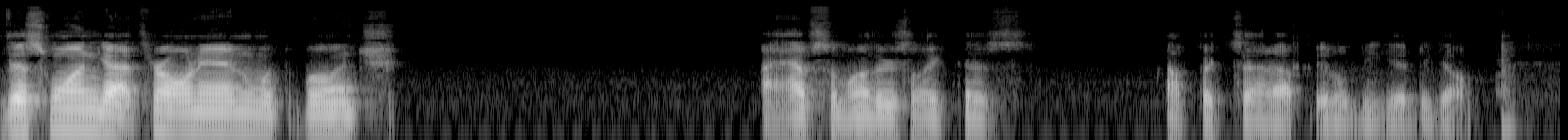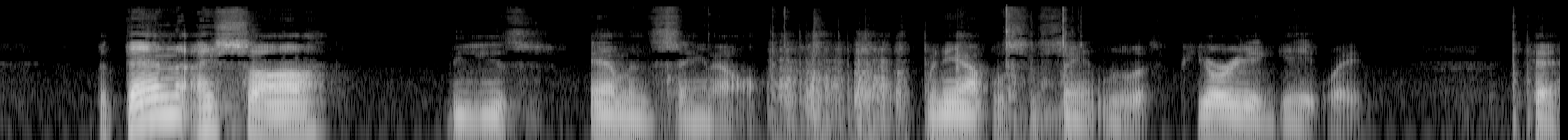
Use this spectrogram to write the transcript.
This one got thrown in with a bunch. I have some others like this. I'll fix that up. It'll be good to go. But then I saw these M and St. L. Minneapolis and St. Louis. Peoria Gateway. Okay.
